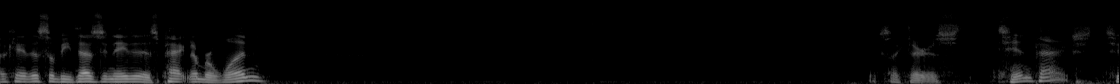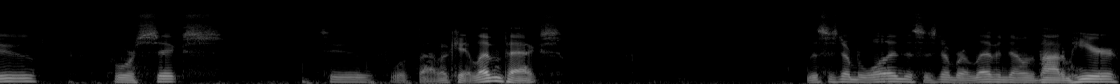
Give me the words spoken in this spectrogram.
Okay, this will be designated as pack number one. Looks like there's 10 packs. Two, four, six, two, four, five. Okay, 11 packs. This is number one. This is number 11 down on the bottom here.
